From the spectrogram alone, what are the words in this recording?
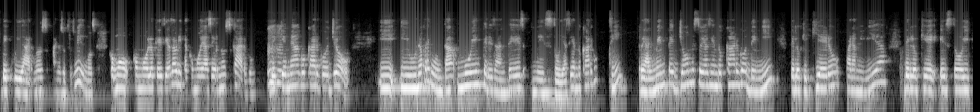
de cuidarnos a nosotros mismos, como, como lo que decías ahorita, como de hacernos cargo, de qué me hago cargo yo, y, una pregunta muy interesante es, ¿me estoy haciendo cargo? ¿Sí? ¿Realmente yo me estoy haciendo cargo de mí, de lo que quiero para mi vida, de lo que estoy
